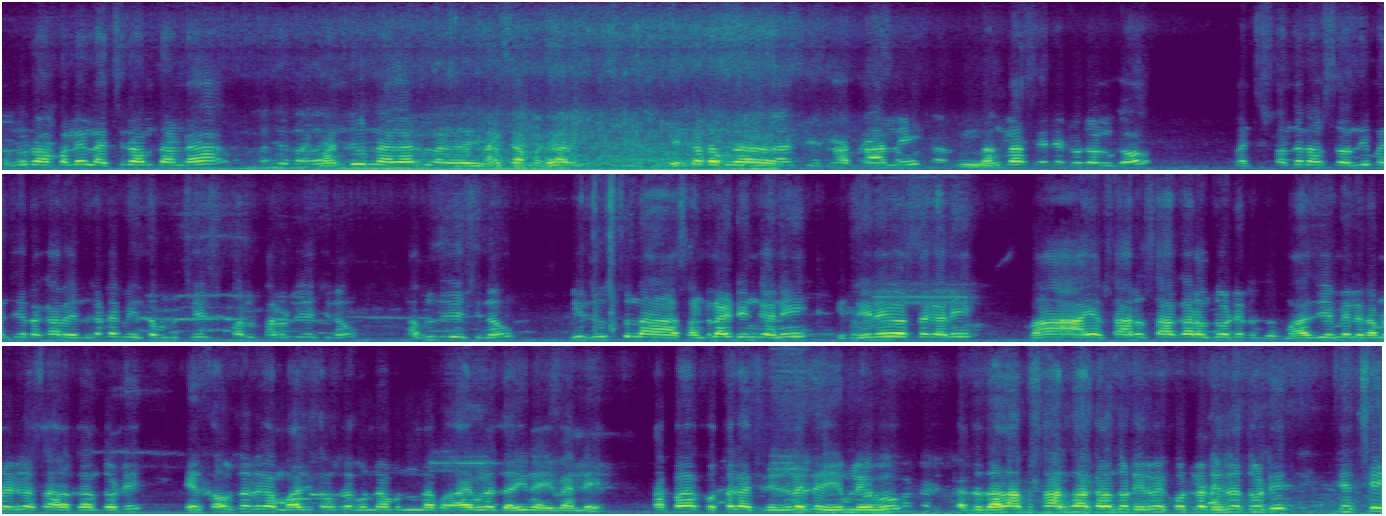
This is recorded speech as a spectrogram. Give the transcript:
Ullurapalle Lachiram Thanda Manjoor Nagar Venkatam colony bungalows area టోటల్గా మంచి స్పందన వస్తుంది. మంచి రకాల. ఎందుకంటే మేము ఇంతకుముందు చేసి పనులు పనులు చేసినాం అభివృద్ధి చేసినాం. మీరు చూస్తున్న సన్ లైటింగ్ కానీ ఈ డ్రైనేజ్ వ్యవస్థ కానీ మా ఆయన సార్ సహకారంతో మాజీ ఎమ్మెల్యే రమణరెడ్డి గారి సహకారంతో నేను కౌన్సిలర్గా మాజీ కౌన్సిలర్ ఉన్నప్పుడు ఆయనలో జరిగినాయి ఇవన్నీ. తప్పగా కొత్తగా వచ్చిన నిధులు అయితే ఏం లేవు. గత దాదాపు సార్ సహకారంతో ఇరవై కోట్ల నిధులతోటి తెచ్చి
